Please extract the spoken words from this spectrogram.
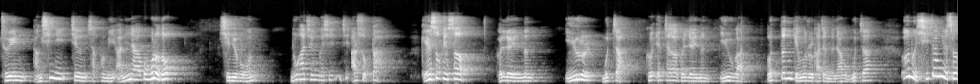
주인 당신이 지은 작품이 아니냐고 물어도 심유붕은 누가 지은 것인지 알 수 없다. 계속해서 걸려있는 이유를 묻자 그 액자가 걸려있는 이유가 어떤 경우를 가졌느냐고 묻자 어느 시장에서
